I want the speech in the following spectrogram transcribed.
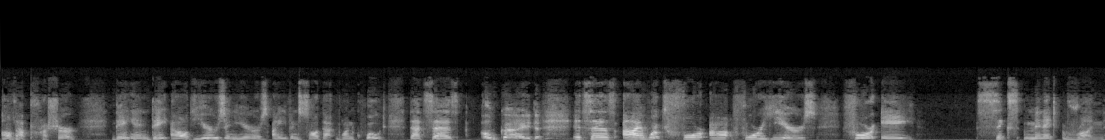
all that pressure? Day in, day out, years and years. I even saw that one quote that says, oh good, it says, I worked four, uh, four years for a six minute run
